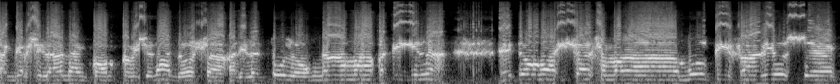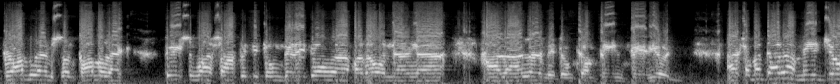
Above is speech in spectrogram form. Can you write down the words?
tanggap sila ng kom- komisyonado sa kanilang tulong na mapatigil na. Ito ang isa sa mga multifarious ah, problems ng COMELEC. Tuwing sumasapit itong ganitong ah, panahon ng uh, halalan, itong campaign period. Ah, samantala, medyo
